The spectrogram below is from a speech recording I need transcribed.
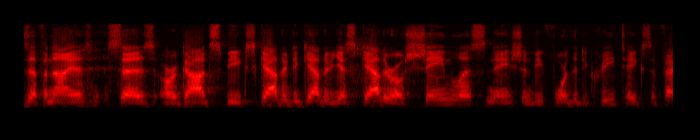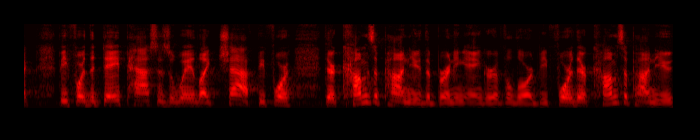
Zephaniah says, or God speaks, gather together, yes, gather, O shameless nation, before the decree takes effect, before the day passes away like chaff, before there comes upon you the burning anger of the Lord, before there comes upon you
